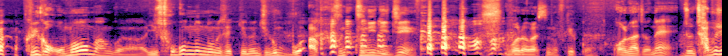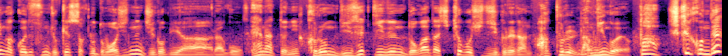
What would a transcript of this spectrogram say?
그러니까 어마어마한 거야. 이 속 없는 놈의 새끼는 지금 뭐, 아, 군, 군인이지? 뭐라고 할 수는 없겠고 얼마 전에 좀 자부심 갖고 있으면 좋겠어 너 멋있는 직업이야 라고 해놨더니 그럼 네 새끼는 너가 다 시켜보시지 그래란 악플을 남긴 거예요 나 시킬 건데?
